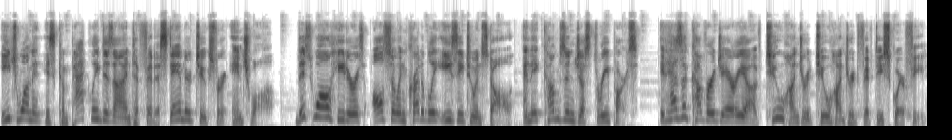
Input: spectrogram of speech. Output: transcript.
each one is compactly designed to fit a standard 2 per inch wall. This wall heater is also incredibly easy to install, and it comes in just three parts. It has a coverage area of 200-250 square feet.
